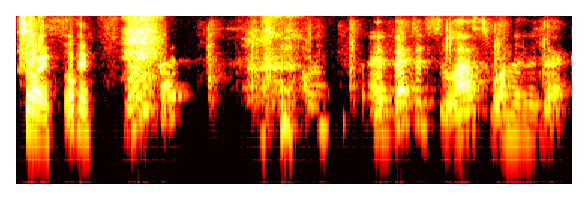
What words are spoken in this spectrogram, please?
Sorry. Okay. okay. I bet it's the last one in the deck.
